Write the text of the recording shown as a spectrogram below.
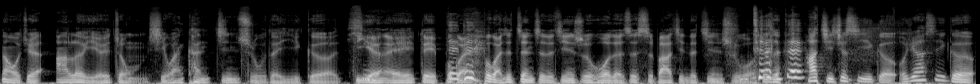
那我觉得阿乐有一种喜欢看禁书的一个 DNA，对，不管不管是政治的禁书，或者是十八禁的禁书，就是他其实就是一个，我觉得他是一个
